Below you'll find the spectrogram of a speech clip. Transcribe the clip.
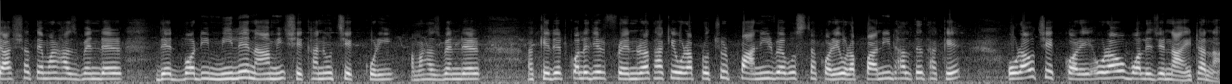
যার সাথে আমার হাজব্যান্ডের ডেড বডি মিলে না, আমি সেখানেও চেক করি। আমার হাজব্যান্ডের কেডেট কলেজের ফ্রেন্ডরা থাকে, ওরা প্রচুর পানির ব্যবস্থা করে, ওরা পানি ঢালতে থাকে। ওরাও চেক করে, ওরাও বলে যে না, এটা না।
